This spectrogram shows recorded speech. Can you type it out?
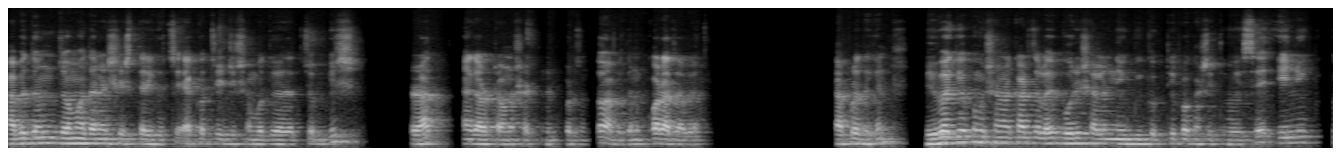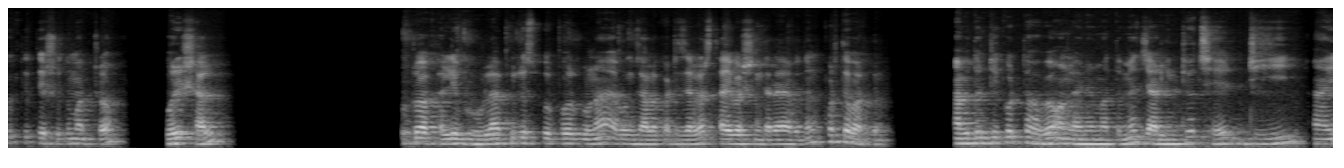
আবেদন জমা দানের শেষ তারিখ হচ্ছে একত্রিশ ডিসেম্বর দুই হাজার চব্বিশ রাত এগারোটা উনষাট মিনিট পর্যন্ত আবেদন করা যাবে। তারপরে দেখেন, বিভাগীয় কমিশনার কার্যালয়ে বরিশালের নিয়োগ বিজ্ঞপ্তি প্রকাশিত হয়েছে। এই নিয়োগ বিজ্ঞপ্তিতে শুধুমাত্র বরিশাল, পটুয়াখালী, ভোলা, পিরোজপুর, বরগুনা এবং ঝালকাঠি জেলার স্থায়ী বাসিন্দারা আবেদন করতে পারবেন। আবেদনটি করতে হবে অনলাইনের মাধ্যমে। যার লিঙ্কটি হচ্ছে D I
